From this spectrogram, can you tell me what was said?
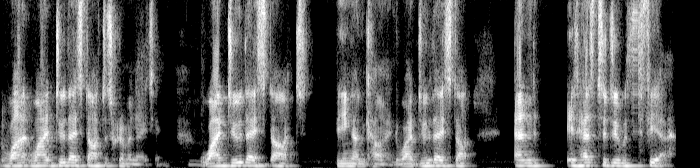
why why do they start discriminating? Why do they start being unkind? Why do they start and it has to do with fear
